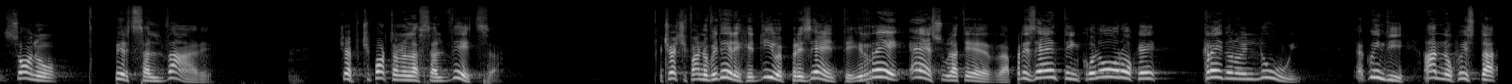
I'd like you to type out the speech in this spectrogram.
sono per salvare, cioè ci portano alla salvezza, cioè ci fanno vedere che Dio è presente, il Re è sulla terra, presente in coloro che credono in Lui. E quindi hanno questa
